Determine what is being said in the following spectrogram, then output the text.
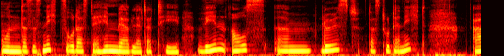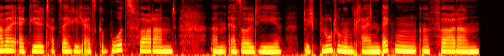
Und das ist nicht so, dass der Himbeerblättertee Wehen auslöst, ähm, das tut er nicht, aber er gilt tatsächlich als geburtsfördernd. Ähm, er soll die Durchblutung im kleinen Becken äh, fördern.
